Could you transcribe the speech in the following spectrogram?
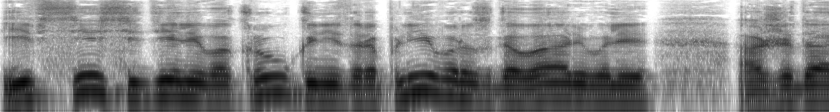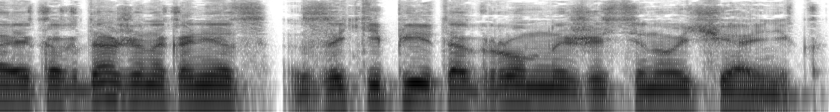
и все сидели вокруг и неторопливо разговаривали, ожидая, когда же, наконец, закипит огромный жестяной чайник.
